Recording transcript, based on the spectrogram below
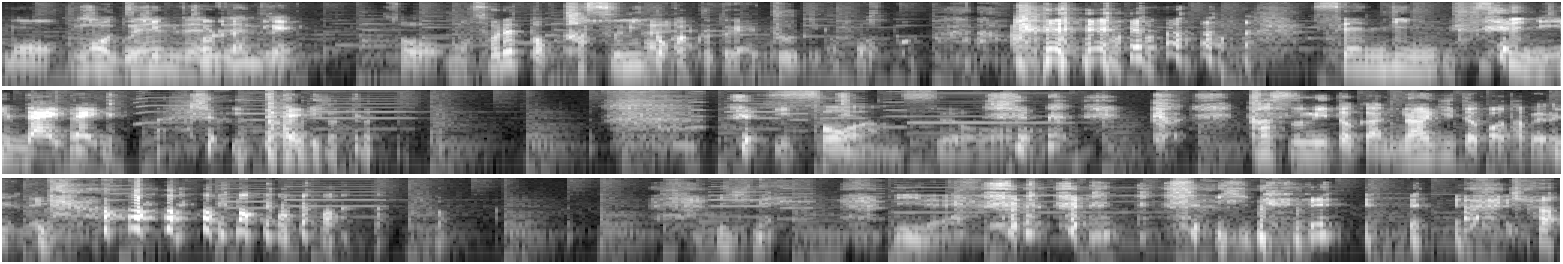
もうもう全然それだけ。そう。もうそれと霞とか食うときは空気のこう 千人千人み痛いた痛い痛い。いそうなんですよ。かすみとかなぎとかを食べるんやねい？いね。いいね。いいね。いや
